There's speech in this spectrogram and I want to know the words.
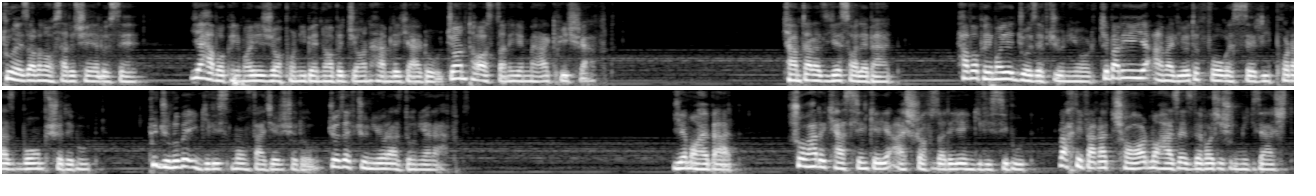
تو 1943 یه هواپیمای ژاپنی به ناو جان حمله کرد و جان تا آستانه مرگ پیش رفت. کمتر از یه سال بعد هواپیمای جوزف جونیور که برای یه عملیات فوق سری پر از بمب شده بود تو جنوب انگلیس منفجر شد و جوزف جونیور از دنیا رفت. یه ماه بعد شوهر کسلین که یه اشرافزاده انگلیسی بود وقتی فقط چهار ماه از ازدواجشون میگذشت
